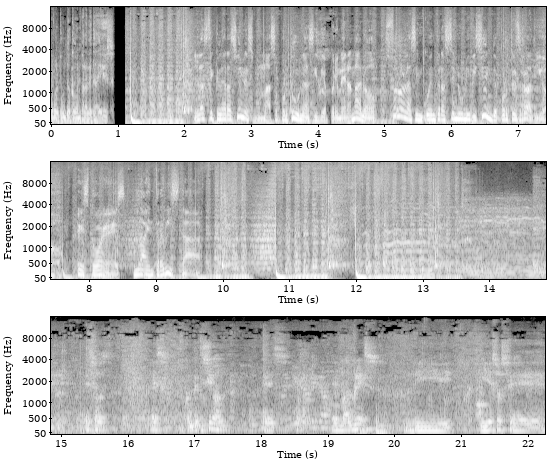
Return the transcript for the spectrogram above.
boostmobile.com para detalles. Las declaraciones más oportunas y de primera mano solo las encuentras en Univisión Deportes Radio. Esto es La Entrevista. Eso es, competición, es, es madurez y, y eso se,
